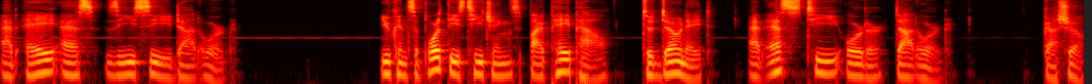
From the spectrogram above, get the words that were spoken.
at aszc.org. You can support these teachings by PayPal to donate at storder.org. Gasho.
